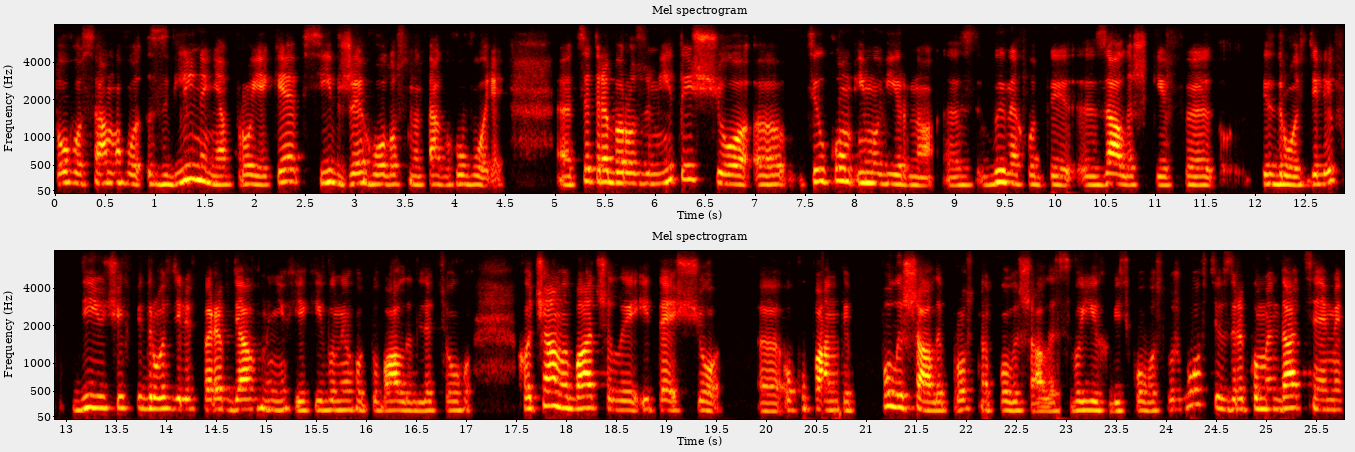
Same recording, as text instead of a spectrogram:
того самого звільнення, про яке всі вже голосно так говорять. Е, це треба розуміти, що цілком імовірно винаходи залишків підрозділів, діючих підрозділів, перевдягнених, які вони готували для цього. Хоча ми бачили і те, що е, окупанти полишали, просто полишали своїх військовослужбовців з рекомендаціями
